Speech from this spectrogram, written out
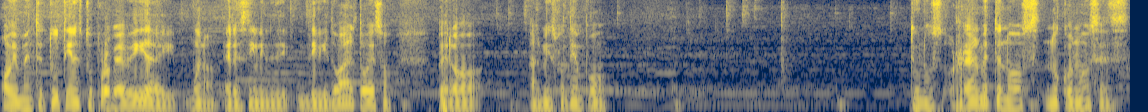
obviamente tú tienes tu propia vida y bueno, eres individual, todo eso, pero al mismo tiempo tú nos, realmente no conoces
